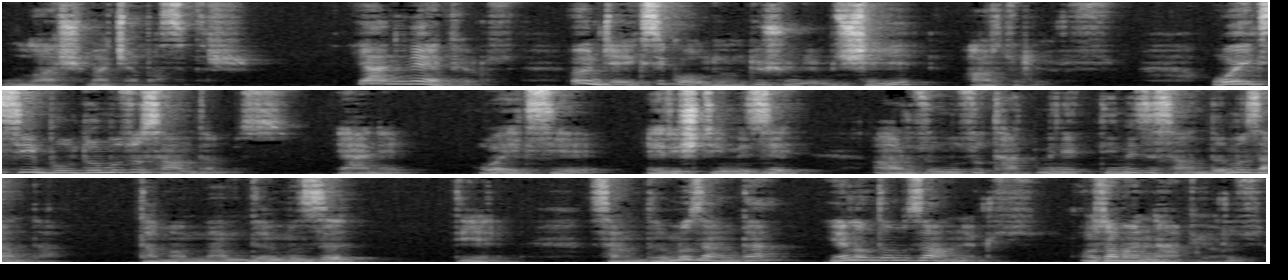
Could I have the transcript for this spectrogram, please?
ulaşma çabasıdır. Yani ne yapıyoruz? Önce eksik olduğunu düşündüğümüz şeyi arzuluyoruz. O eksiği bulduğumuzu sandığımız, yani o eksiğe eriştiğimizi, arzumuzu tatmin ettiğimizi sandığımız anda tamamlandığımızı diyelim. Sandığımız anda yanıldığımızı anlıyoruz. O zaman ne yapıyoruz?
